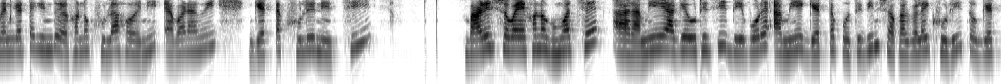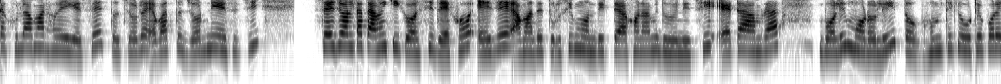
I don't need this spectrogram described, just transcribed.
মেন গেটটা কিন্তু এখনও খোলা হয়নি। এবার আমি গেটটা খুলে নিচ্ছি। বাড়ির সবাই এখনও ঘুমাচ্ছে। আর আমি আগে উঠেছি, দিয়ে পরে আমি এই গেটটা প্রতিদিন সকালবেলায় খুলি। তো গেটটা খোলা আমার হয়ে গেছে। তো চলো, এবার তো জল নিয়ে এসেছি। সেই জলটাতে আমি কি করছি দেখো, এই যে আমাদের তুলসী মন্দিরটা এখন আমি ধুয়ে নিচ্ছি। এটা আমরা বলি মরলি। তো ঘুম থেকে উঠে পরে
